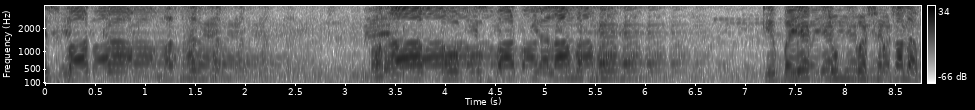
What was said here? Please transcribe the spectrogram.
इस बात का मजहर है और आप लोग इस बात की अलामत है कि बैक जुम्बश कलम।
